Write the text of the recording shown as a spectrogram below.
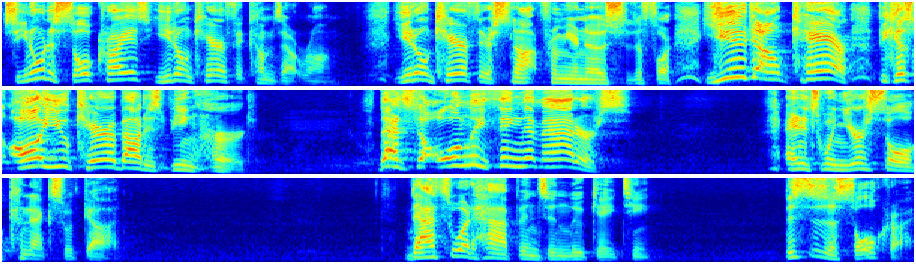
So you know what a soul cry is? You don't care if it comes out wrong. You don't care if there's snot from your nose to the floor. You don't care because all you care about is being heard. That's the only thing that matters. And it's when your soul connects with God. That's what happens in Luke 18. This is a soul cry.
